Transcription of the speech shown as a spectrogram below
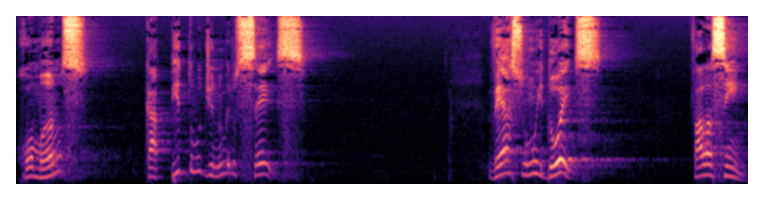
Romanos, capítulo de número 6, verso 1 e 2, fala assim:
